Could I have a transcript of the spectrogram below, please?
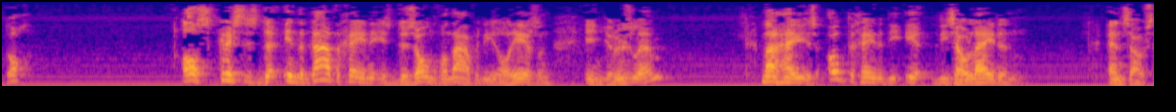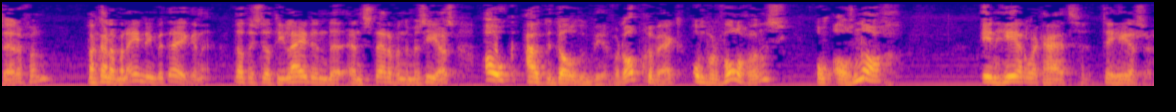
Toch? Als Christus de, inderdaad degene is, de zoon van David die zal heersen in Jeruzalem. Maar hij is ook degene die, die zou lijden en zou sterven dan kan het maar één ding betekenen. Dat is dat die leidende en stervende Messias ook uit de doden weer wordt opgewekt. Om vervolgens, om alsnog in heerlijkheid te heersen.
